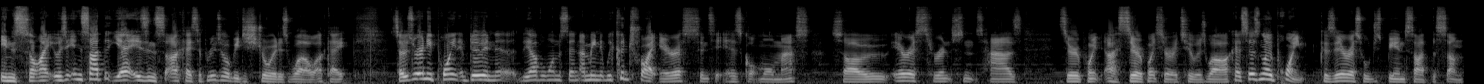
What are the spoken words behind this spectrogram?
inside. Was it inside? The, yeah, it is inside. Okay, so Pluto will be destroyed as well. Okay, so is there any point of doing the other ones then? I mean, we could try Eris since it has got more mass. So Eris, for instance, has 0. uh, 0.02 as well. Okay, so there's no point because Eris will just be inside the sun.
